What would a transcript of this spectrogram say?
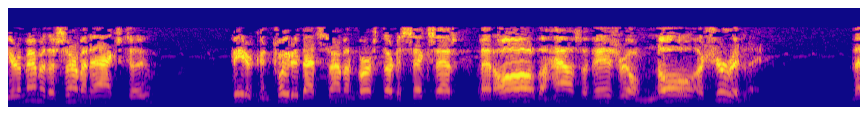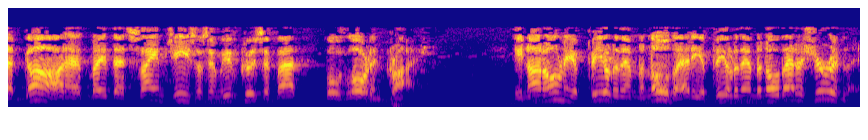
You remember the sermon in Acts 2? Peter concluded that sermon, verse 36 says, Let all the house of Israel know assuredly that God hath made that same Jesus whom we've crucified both Lord and Christ. He not only appealed to them to know that, he appealed to them to know that assuredly.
